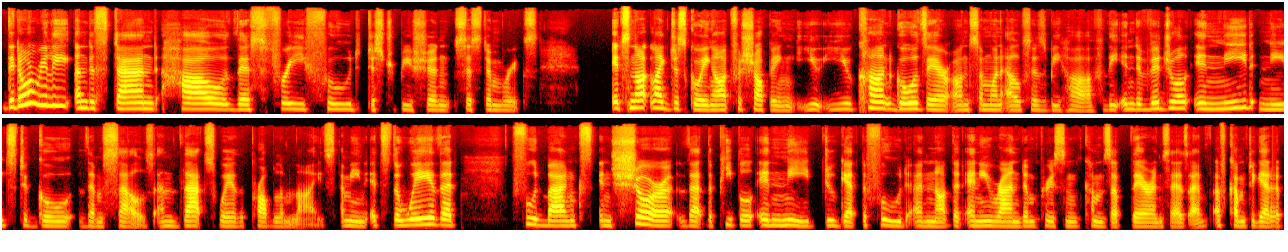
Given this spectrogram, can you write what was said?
they don't really understand how this free food distribution system works. It's not like just going out for shopping. You you can't go there on someone else's behalf. The individual in need needs to go themselves, and that's where the problem lies. I mean, it's the way that food banks ensure that the people in need do get the food and not that any random person comes up there and says i've, I've come to get a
